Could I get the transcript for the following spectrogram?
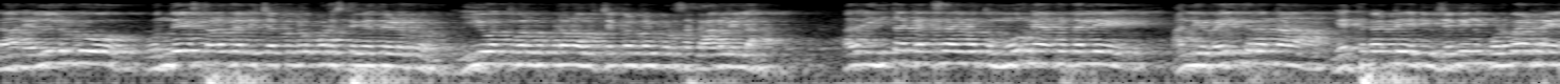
ನಾನು ಎಲ್ಲರಿಗೂ ಒಂದೇ ಸ್ಥಳದಲ್ಲಿ ಚೆಕ್ಗಳು ಕೊಡಿಸ್ತೀವಿ ಅಂತ ಹೇಳಿದ್ರು. ಇವತ್ತುವರೆಗೂ ಕೂಡ ನಾವು ಚೆಕ್ಗಳು ಕೊಡ್ಸಕ್ ಆಗಲಿಲ್ಲ ಆದ್ರೆ ಇಂಥ ಕೆಲಸ ಇವತ್ತು ಮೂರನೇ ಹಂತದಲ್ಲಿ ಅಲ್ಲಿ ರೈತರನ್ನ ಎತ್ತಗಟ್ಟಿ ನೀವು ಜಮೀನು ಕೊಡಬೇಡ್ರಿ.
